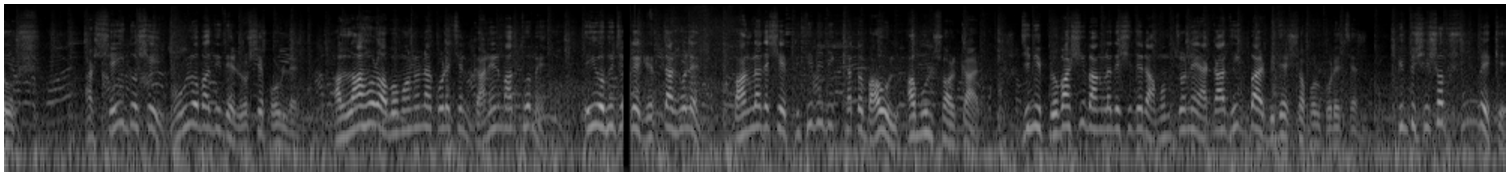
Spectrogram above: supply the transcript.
দোষ। আর সেই দোষেই মৌলবাদীদের রোষে পড়লেন। আল্লাহর অবমাননা করেছেন গানের মাধ্যমে। এই অভিযোগে গ্রেপ্তার হলেন বাংলাদেশের পৃথিবী বিখ্যাত বাউল আবুল সরকার, যিনি প্রবাসী বাংলাদেশিদের আমন্ত্রণে একাধিকবার বিদেশ সফর করেছেন। কিন্তু সেসব শুনবে কে?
